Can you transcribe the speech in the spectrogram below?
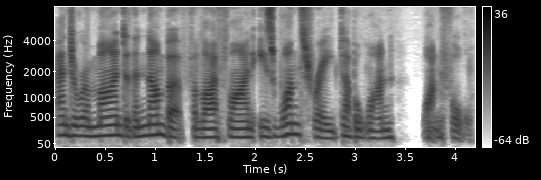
And a reminder the number for Lifeline is 131114.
